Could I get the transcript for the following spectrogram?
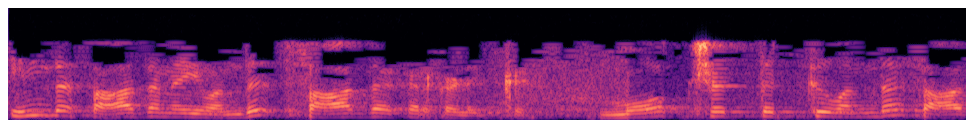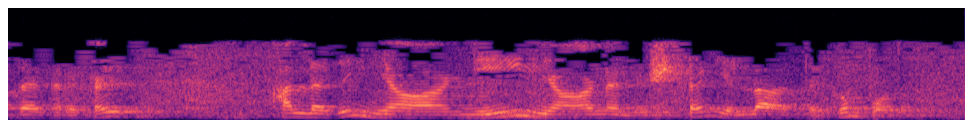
இந்த சாதனை வந்து சாதகர்களுக்கு. மோக்ஷத்துக்கு வந்த சாதகர்கள் அல்லது ஞானி ஞான நிஷ்டன் எல்லாத்துக்கும் பொருந்தும்.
